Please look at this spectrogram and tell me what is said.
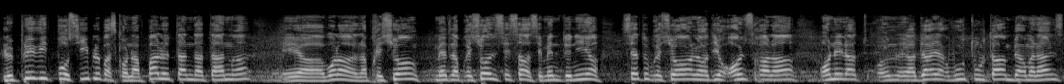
le plus vite possible, parce qu'on n'a pas le temps d'attendre. Et euh, voilà, la pression, mettre la pression, c'est ça, c'est maintenir cette pression, leur dire on sera là, on est là, on est là derrière vous tout le temps en permanence.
